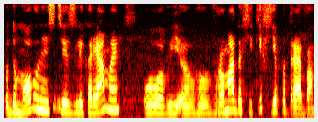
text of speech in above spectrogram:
по домовленості з лікарями в- громадах, яких є потреба.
